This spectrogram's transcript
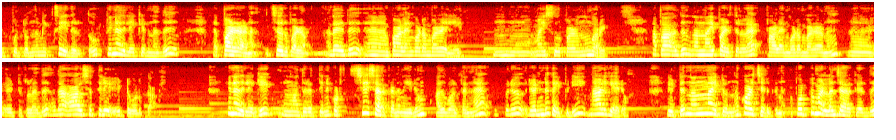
ഉപ്പിട്ടൊന്ന് മിക്സ് ചെയ്തെടുത്തു. പിന്നെ അതിലേക്ക് ഇടുന്നത് പഴമാണ് ചെറുപഴം. അതായത് പാളയംകോടം പഴമല്ലേ? മൈസൂർ പഴം എന്നും പറയും. അപ്പോൾ അത് നന്നായി പഴുത്തുള്ള പാളയംകോടം പഴമാണ് ഇട്ടിട്ടുള്ളത്. അത് ആവശ്യത്തിൽ ഇട്ട് കൊടുക്കാം. പിന്നെ അതിലേക്ക് മധുരത്തിന് കുറച്ച് ശർക്കര നീരും അതുപോലെ തന്നെ ഒരു രണ്ട് കൈപ്പിടി നാളികേരവും ഇട്ട് നന്നായിട്ടൊന്ന് കുഴച്ചെടുക്കണം. അപ്പോൾ ഒട്ടും വെള്ളം ചേർക്കരുത്.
